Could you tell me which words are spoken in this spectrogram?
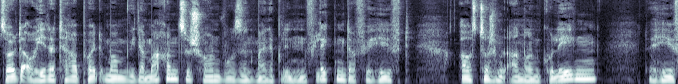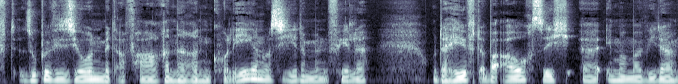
sollte auch jeder Therapeut immer mal wieder machen, zu schauen, wo sind meine blinden Flecken. Dafür hilft Austausch mit anderen Kollegen. Da hilft Supervision mit erfahreneren Kollegen, was ich jedem empfehle. Und da hilft aber auch, sich äh, immer mal wieder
